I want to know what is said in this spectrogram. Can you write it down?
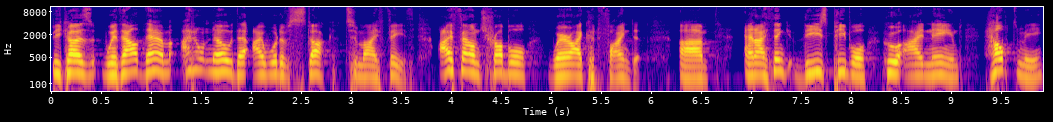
because without them, I don't know that I would have stuck to my faith. I found trouble where I could find it. Um, and I think these people who I named helped me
